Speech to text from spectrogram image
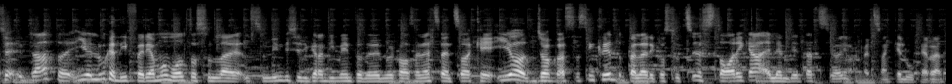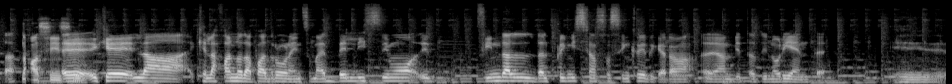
cioè, tra l'altro, io e Luca differiamo molto sulla- sull'indice di gradimento delle due cose, nel senso che io gioco Assassin's Creed per la ricostruzione storica e le ambientazioni, ma penso anche Luca in realtà, No, sì, sì. eh, che, la, che la fanno da padrone, insomma, è bellissimo, fin dal, dal primissimo Assassin's Creed che era eh, ambientato in Oriente. E,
